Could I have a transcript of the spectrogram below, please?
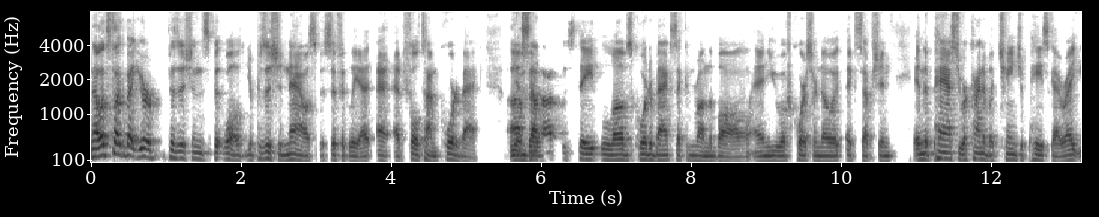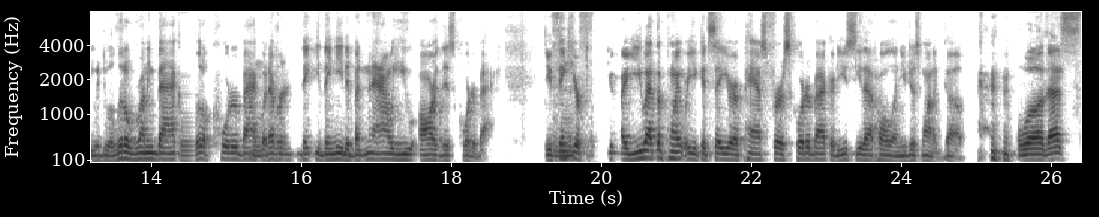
now let's talk about your positions, but well, your position now specifically at, at, at full-time quarterback. Um, yes, Valdosta State loves quarterbacks that can run the ball, and you, of course, are no exception. In the past, you were kind of a change of pace guy, right? You would do a little running back, a little quarterback, mm-hmm. whatever they, they needed, but now you are this quarterback. Do you think mm-hmm. you're are you at the point where you could say you're a pass first quarterback, or do you see that hole and you just want to go? well, that's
